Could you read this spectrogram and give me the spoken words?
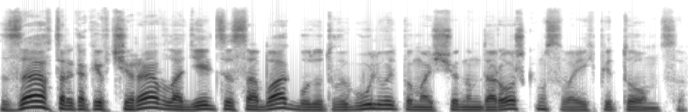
Завтра, как и вчера, владельцы собак будут выгуливать по мощенным дорожкам своих питомцев.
